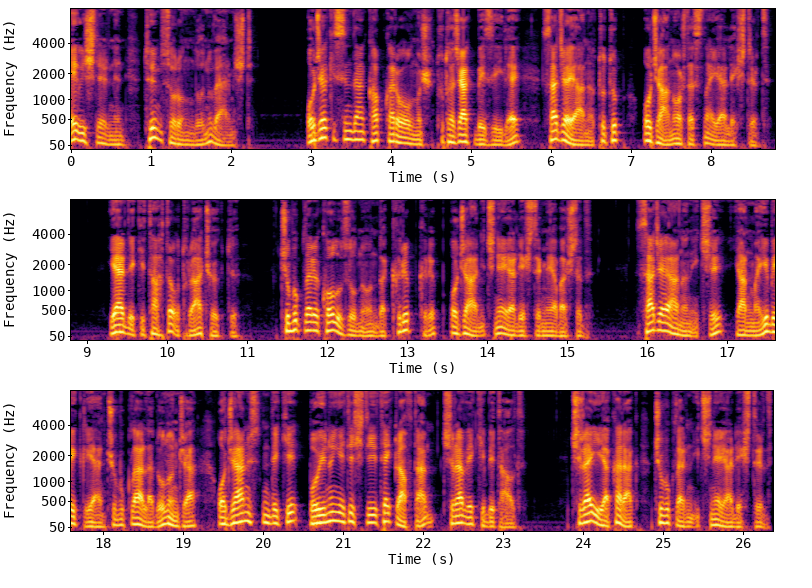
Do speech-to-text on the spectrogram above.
ev işlerinin tüm sorumluluğunu vermişti. Ocak isinden kapkara olmuş tutacak beziyle sac ayağını tutup ocağın ortasına yerleştirdi. Yerdeki tahta oturağa çöktü. Çubukları kol uzunluğunda kırıp kırıp ocağın içine yerleştirmeye başladı. Sac ayağının içi yanmayı bekleyen çubuklarla dolunca ocağın üstündeki boyunun yetiştiği tek raftan çıra ve kibrit aldı. Çırayı yakarak çubukların içine yerleştirdi.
